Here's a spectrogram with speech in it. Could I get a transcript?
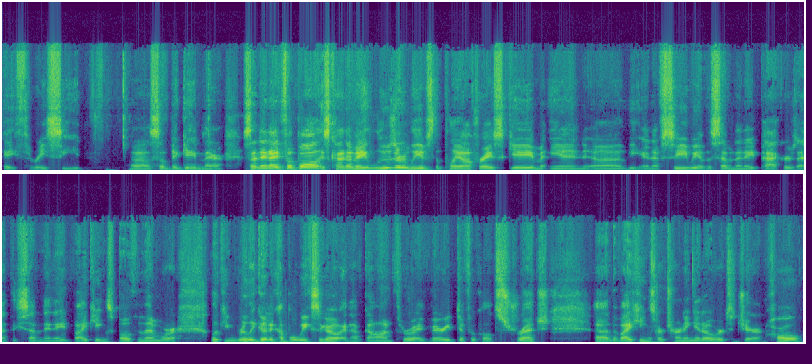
a three seed. Uh, so big game there. Sunday night football is kind of a loser leaves the playoff race game in uh, the NFC. We have the seven and eight Packers at the seven and eight Vikings. Both of them were looking really good a couple weeks ago and have gone through a very difficult stretch. Uh, the Vikings are turning it over to Jaren Hall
